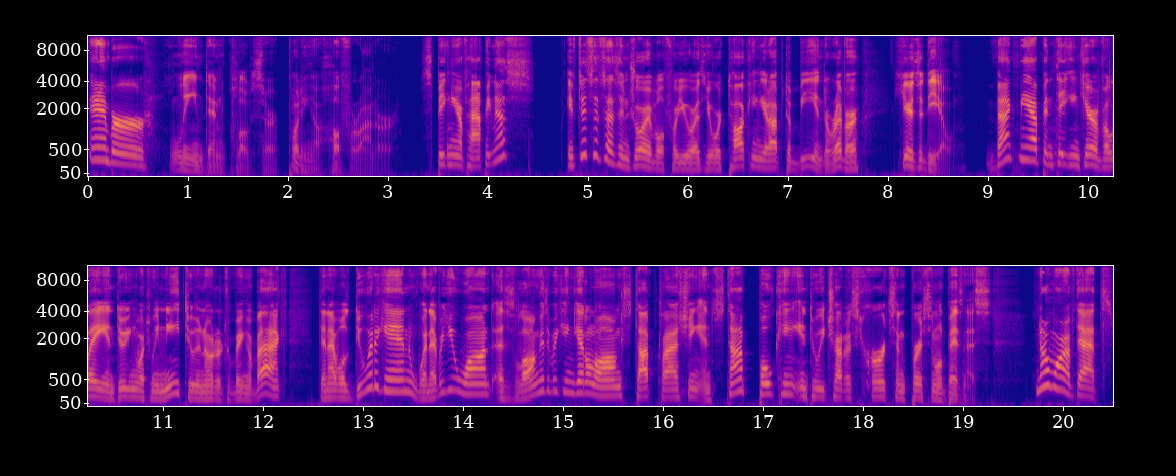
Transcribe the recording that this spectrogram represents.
Amber leaned in closer, putting a hoof around her. Speaking of happiness, if this is as enjoyable for you as you were talking it up to be in the river, here's the deal. Back me up in taking care of Valet and doing what we need to in order to bring her back, then I will do it again whenever you want, as long as we can get along, stop clashing, and stop poking into each other's hurts and personal business. No more of that,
